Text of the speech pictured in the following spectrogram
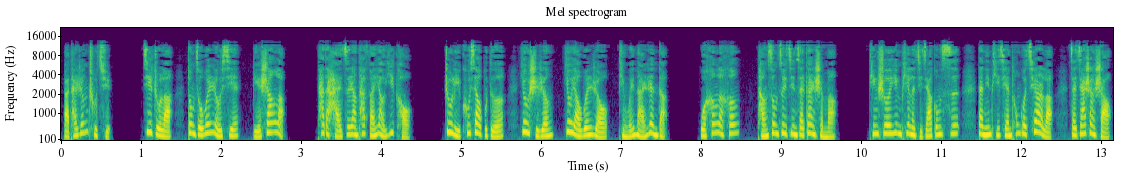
把他扔出去。记住了，动作温柔些，别伤了他的孩子，让他反咬一口。助理哭笑不得，又是扔又要温柔，挺为难人的。我哼了哼，唐宋最近在干什么？听说应聘了几家公司，但您提前通过气儿了，再加上少……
